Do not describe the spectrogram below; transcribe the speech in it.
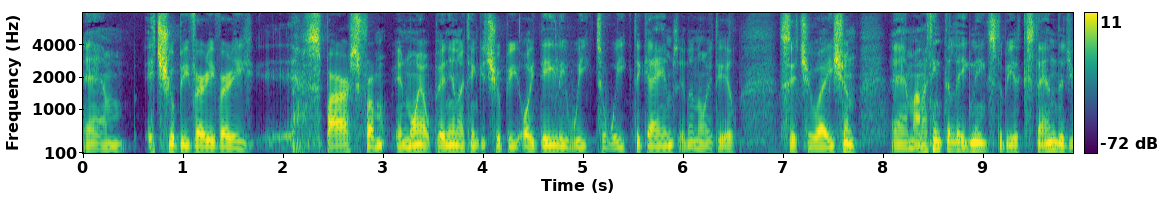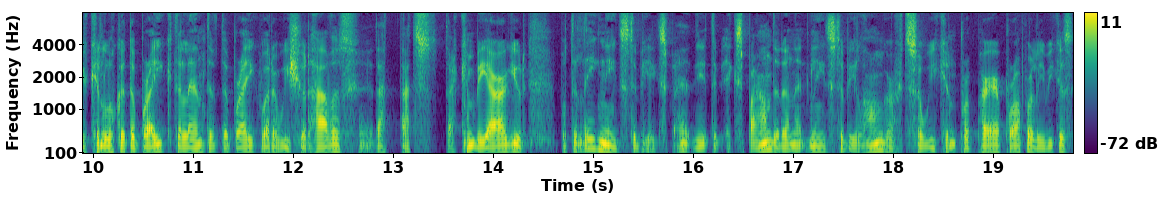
Um, it should be very, very uh, sparse. From in my opinion, I think it should be ideally week to week the games in an ideal situation. Um, and I think the league needs to be extended. You can look at the break, the length of the break, whether we should have it. That that's that can be argued, but the league needs to be expanded and it needs to be longer so we can prepare properly because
